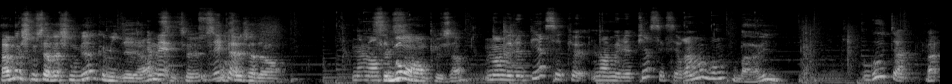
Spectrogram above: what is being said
Ah, moi je trouve ça vachement bien comme idée, hein. Mais c'est pour que- ça que j'adore. C'est bon hein, en plus, hein. Non mais le pire c'est que non mais le pire c'est que c'est vraiment bon. Bah oui. Goûte. Bah,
